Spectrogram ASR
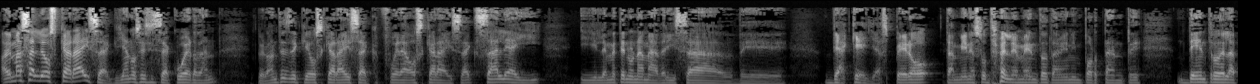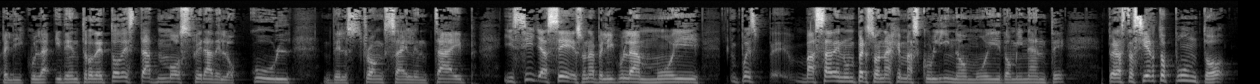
Además sale Oscar Isaac, ya no sé si se acuerdan, pero antes de que Oscar Isaac fuera Oscar Isaac, sale ahí y le meten una madriza de, de aquellas, pero también es otro elemento también importante dentro de la película y dentro de toda esta atmósfera de lo cool, del strong silent type. Y sí, ya sé, es una película muy, pues, basada en un personaje masculino muy dominante, pero hasta cierto punto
